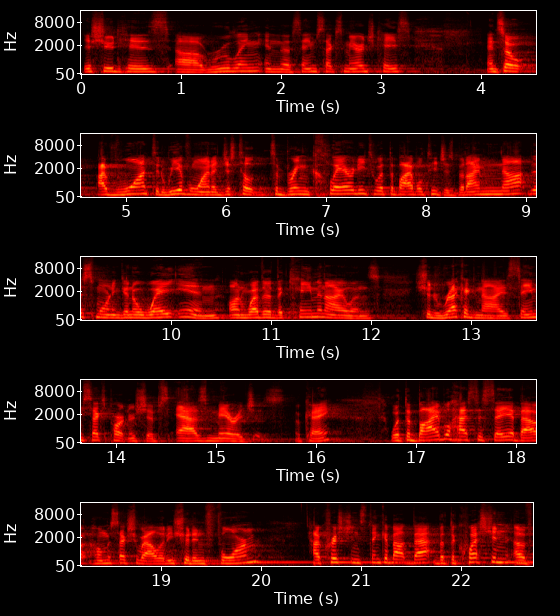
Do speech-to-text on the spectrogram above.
issued his uh, ruling in the same sex marriage case and so I've wanted, we have wanted just to, to bring clarity to what the Bible teaches, but I'm not this morning going to weigh in on whether the Cayman Islands should recognize same sex partnerships as marriages, okay? What the Bible has to say about homosexuality should inform how Christians think about that, but the question of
